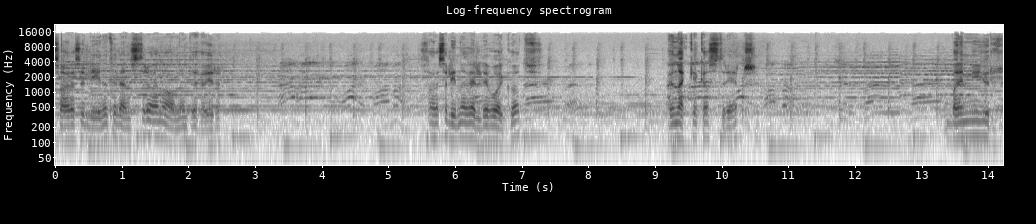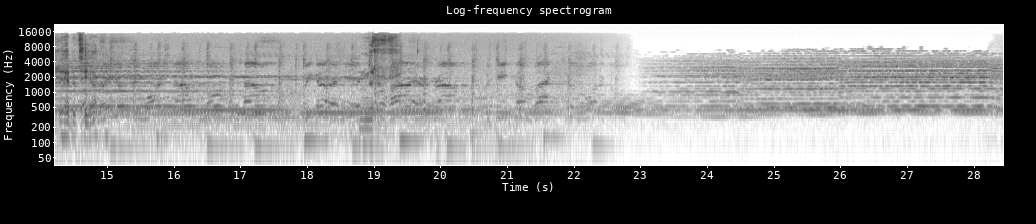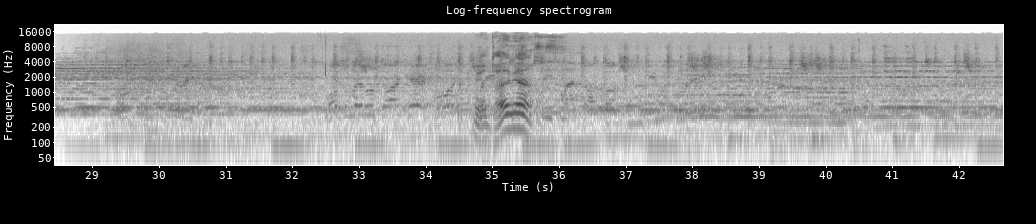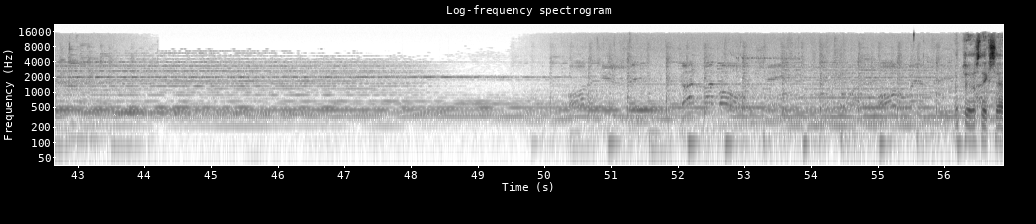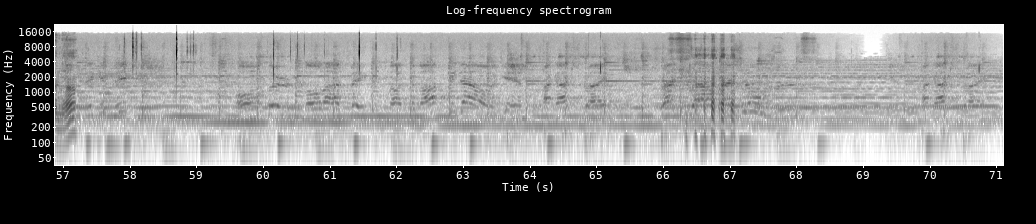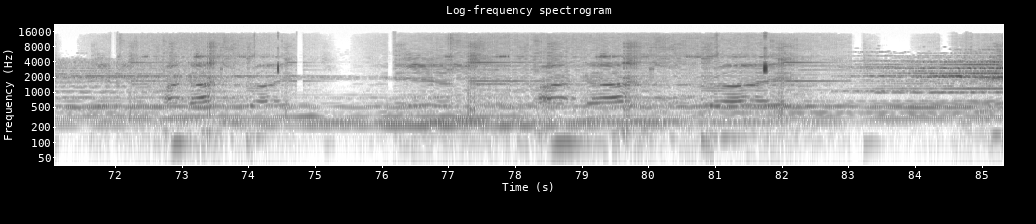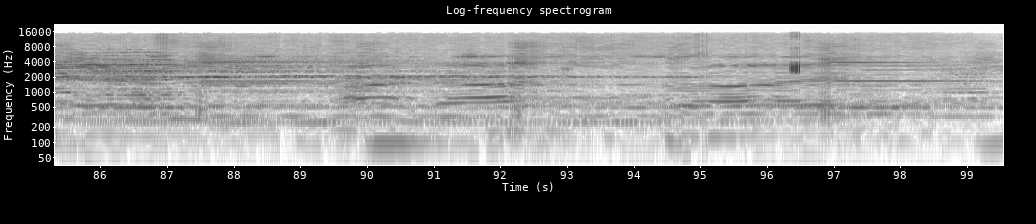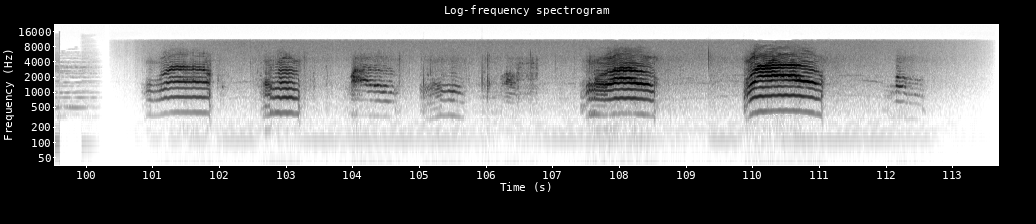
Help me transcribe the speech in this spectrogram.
Sara Celine til venstre og en annen til høyre. Sara Celine er veldig vårkåt. Hun er ikke kastrert. Hun Bare mjurrer hele tida. Han prøver å stikke seg. I got you, right? I got you.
